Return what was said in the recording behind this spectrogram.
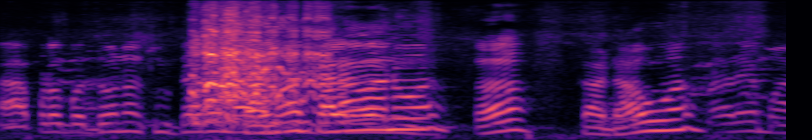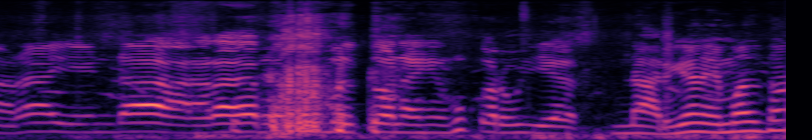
આપણો બધાને સુધારા સુધારે હ? કઢાવું? અરે મારા એંડા હારા બધું મળતો નહીં. શું કરવું યાર? નારિયેળ એમલ તો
